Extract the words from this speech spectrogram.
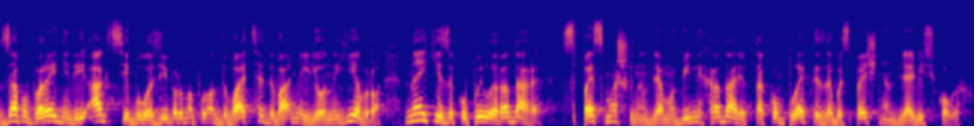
За попередні дві акції було зібрано понад 22 мільйони євро, на які закупили радари, спецмашини для мобільних радарів та комплекти забезпечення для військових.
